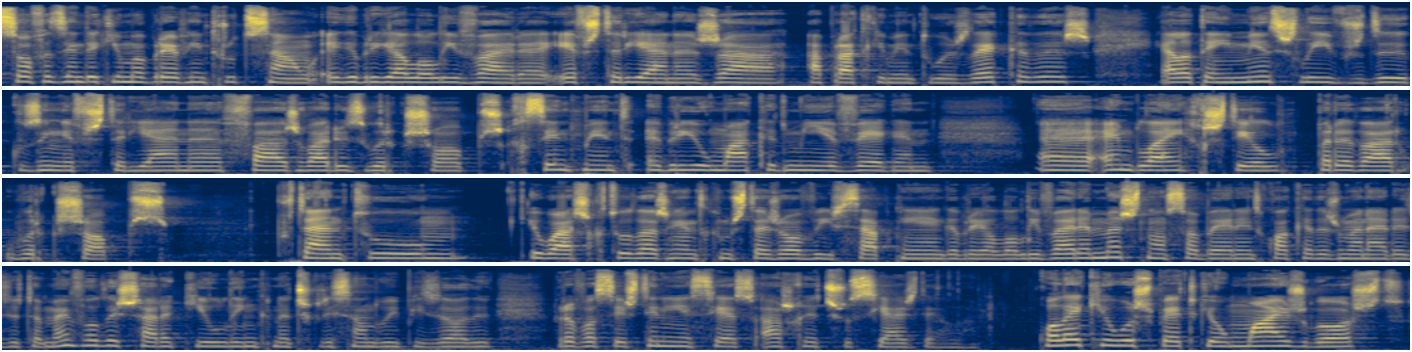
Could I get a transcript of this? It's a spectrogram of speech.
só fazendo aqui uma breve introdução, a Gabriela Oliveira é vegetariana já há praticamente duas décadas. Ela tem imensos livros de cozinha vegetariana, faz vários workshops. Recentemente abriu uma academia vegan uh, em Belém, Restelo, para dar workshops. Portanto, eu acho que toda a gente que me esteja a ouvir sabe quem é a Gabriela Oliveira, mas se não souberem, de qualquer das maneiras, eu também vou deixar aqui o link na descrição do episódio para vocês terem acesso às redes sociais dela. Qual é que é o aspecto que eu mais gosto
